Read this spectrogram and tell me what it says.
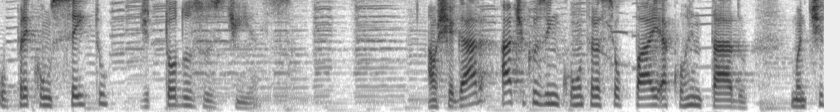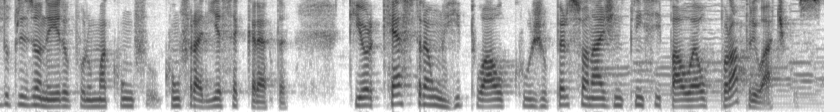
o preconceito de todos os dias. Ao chegar, Atticus encontra seu pai acorrentado, mantido prisioneiro por uma conf confraria secreta, que orquestra um ritual cujo personagem principal é o próprio Atticus.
